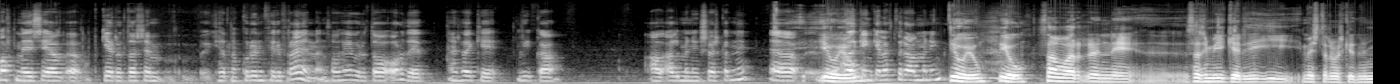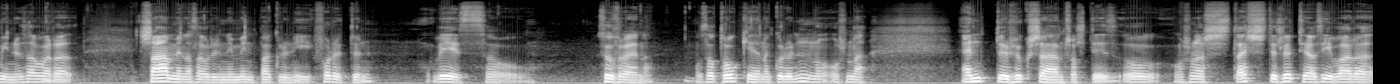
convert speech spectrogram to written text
markmiði sé að gera þetta sem hérna, grunn fyrir fræðimenn, þá hefur þetta orðið, er það ekki líka að almenningsverkefni eða Jú, jú. aðgengilegt fyrir almenning? Jú, jú, jú, það var rauninni, uh, það sem ég gerði í meistarverkefninu mínu, það var að samina þá rauninni minn bakgrunn í forritun við þá þjóðfræðina og þá tók ég þennan grunn og, og svona endur hugsaðan svolítið og, og svona stærsti hluti af því var að,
